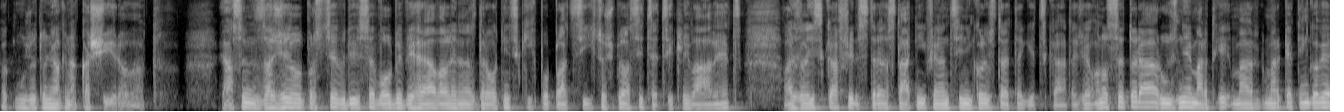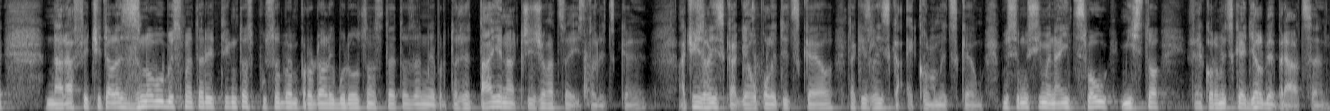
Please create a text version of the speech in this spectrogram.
Tak může to nějak nakašírovat. Já jsem zažil prostě, kdy se volby vyhrávaly na zdravotnických poplacích, což byla sice citlivá věc, ale z hlediska státních financí nikoli strategická. Takže ono se to dá různě marketingově narafičit, ale znovu bychom tady tímto způsobem prodali budoucnost této země, protože ta je na křižovatce historické, ať už z hlediska geopolitického, tak i z hlediska ekonomického. My si musíme najít svou místo v ekonomické dělbě práce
